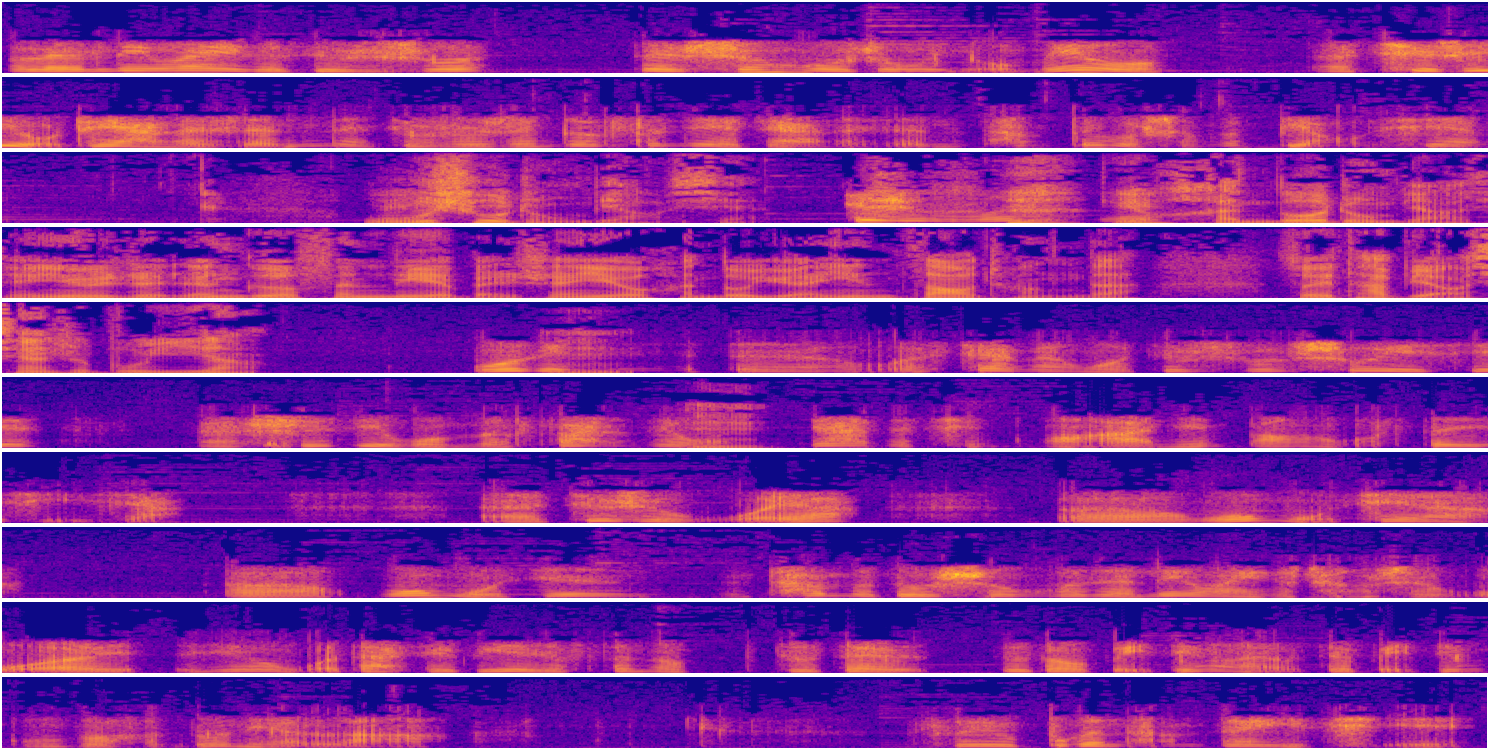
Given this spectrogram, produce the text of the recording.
后来另外一个就是说，在生活中有没有呃，确实有这样的人呢？就是人格分裂这样的人，他们都有什么表现？无数种表现，就是我 有很多种表现，因为人人格分裂本身也有很多原因造成的，所以它表现是不一样。我给您，呃，我下面我就是说说一些呃，实际我们发生在我们家的情况啊，您帮着我分析一下。呃，就是我呀，呃，我母亲啊，呃，我母亲他们都生活在另外一个城市，我因为我大学毕业就分到就在就到北京来，我在北京工作很多年了啊，所以不跟他们在一起。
